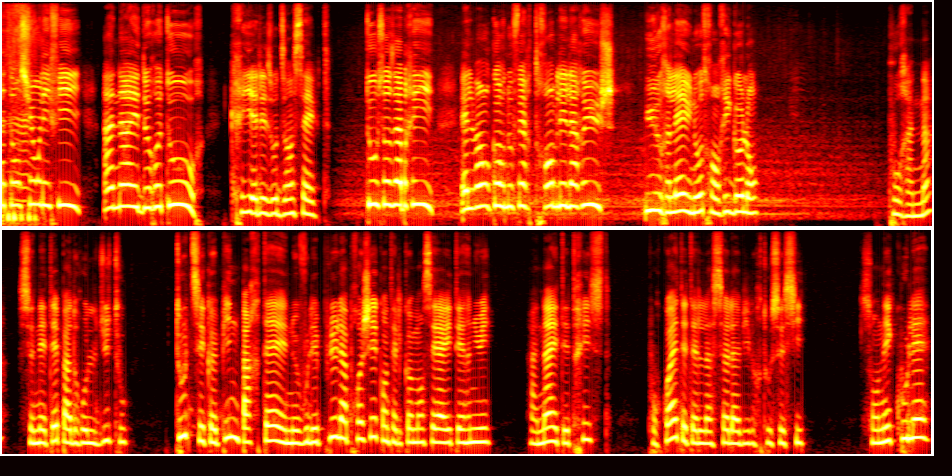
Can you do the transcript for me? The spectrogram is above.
Attention les filles, Anna est de retour criaient les autres insectes. Tous aux abris Elle va encore nous faire trembler la ruche hurlait une autre en rigolant. Pour Anna, ce n'était pas drôle du tout. Toutes ses copines partaient et ne voulaient plus l'approcher quand elle commençait à éternuer. Anna était triste. Pourquoi était-elle la seule à vivre tout ceci? Son nez coulait,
